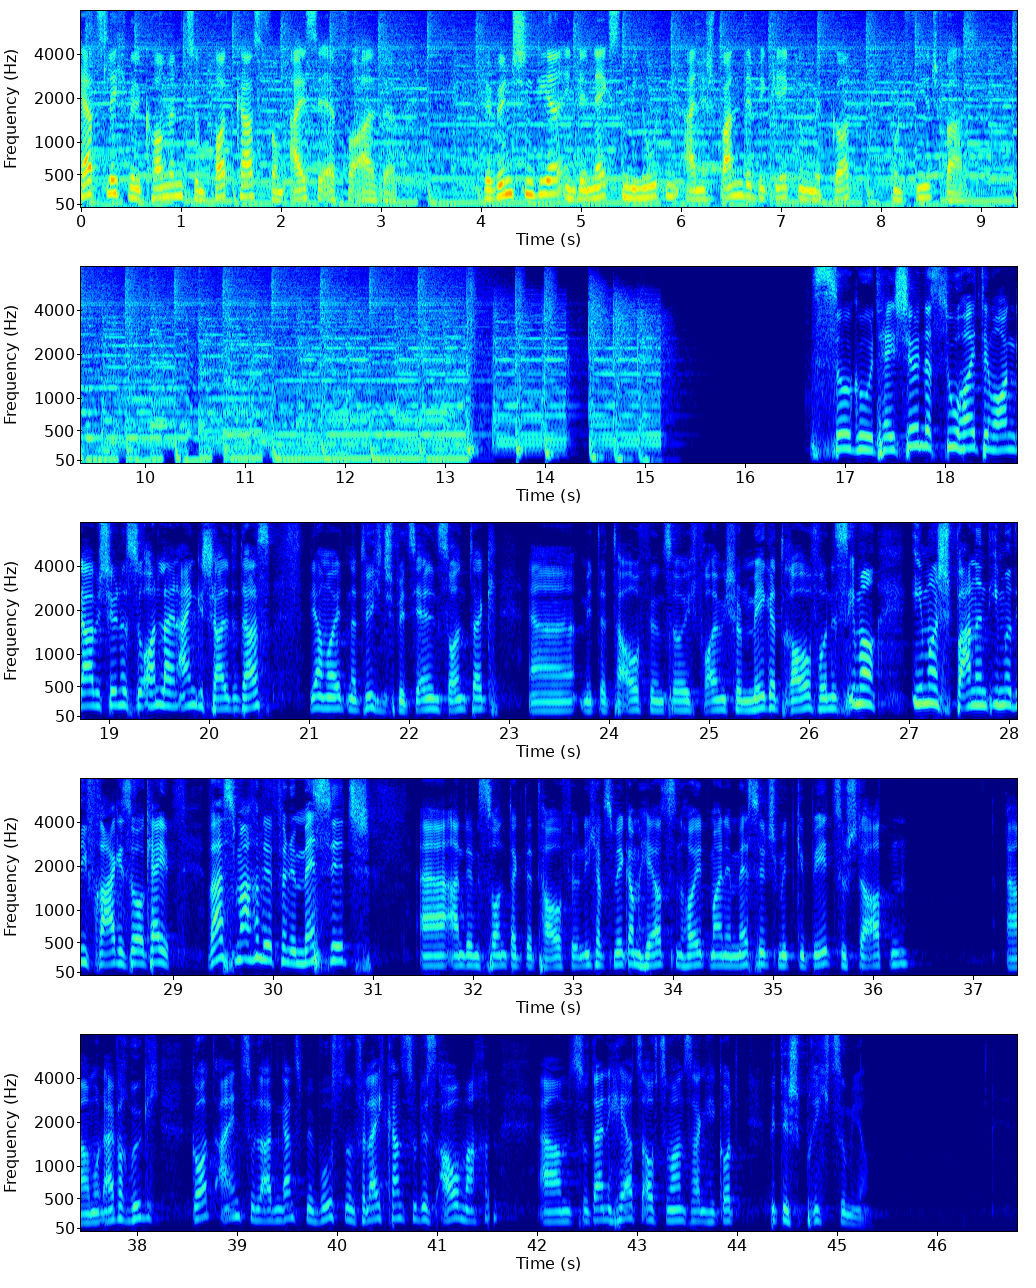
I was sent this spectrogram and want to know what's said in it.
Herzlich willkommen zum Podcast vom ICF Vorarlberg. Wir wünschen dir in den nächsten Minuten eine spannende Begegnung mit Gott und viel Spaß. So gut. Hey, schön, dass du heute Morgen da bist. Schön, dass du online eingeschaltet hast. Wir haben heute natürlich einen speziellen Sonntag äh, mit der Taufe und so. Ich freue mich schon mega drauf. Und es ist immer, immer spannend, immer die Frage so, okay, was machen wir für eine Message äh, an dem Sonntag der Taufe? Und ich habe es mega am Herzen, heute meine Message mit Gebet zu starten ähm, und einfach wirklich Gott einzuladen, ganz bewusst. Und vielleicht kannst du das auch machen, ähm, so dein Herz aufzumachen und sagen, hey Gott, bitte sprich zu mir.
